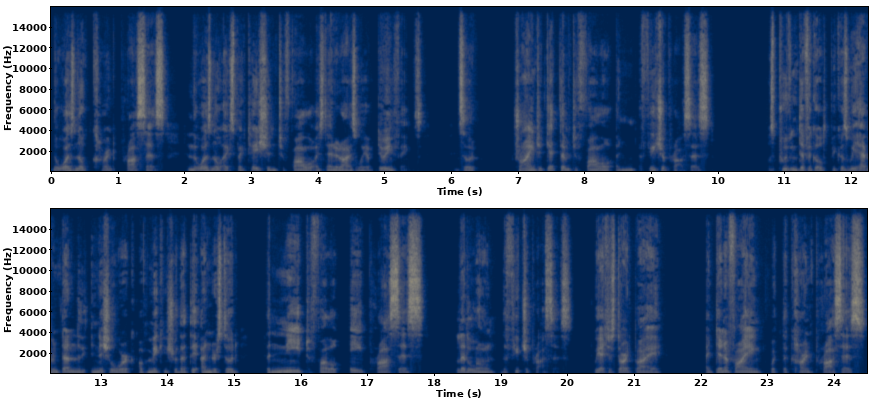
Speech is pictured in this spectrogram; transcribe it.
There was no current process and there was no expectation to follow a standardized way of doing things. And so trying to get them to follow a, a future process was proving difficult because we haven't done the initial work of making sure that they understood the need to follow a process, let alone the future process. We had to start by identifying what the current process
